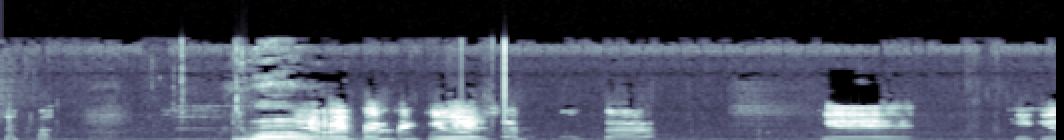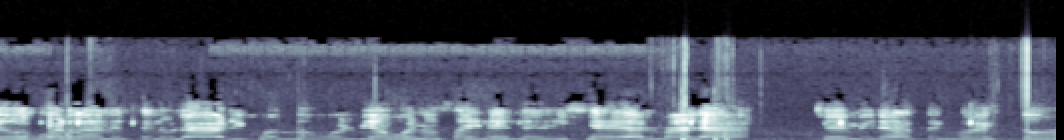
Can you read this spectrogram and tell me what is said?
Wow. Y de repente quedó esa pieza que, que quedó guardada en el celular y cuando volví a Buenos Aires le dije al mala, che, mira, tengo esto,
